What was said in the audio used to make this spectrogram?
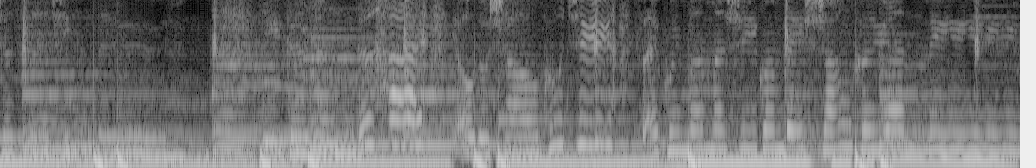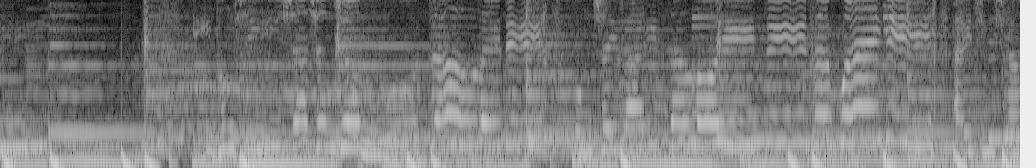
这多情的雨，一个人的海，要多少孤寂才会慢慢习惯悲伤和远离。一捧细沙缠着我的泪滴，风吹来散落一地的回忆。爱情像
